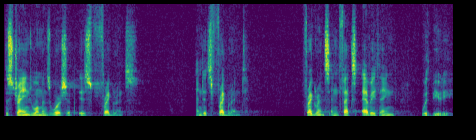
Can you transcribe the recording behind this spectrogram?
The strange woman's worship is fragrance, and it's fragrant. Fragrance infects everything with beauty.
